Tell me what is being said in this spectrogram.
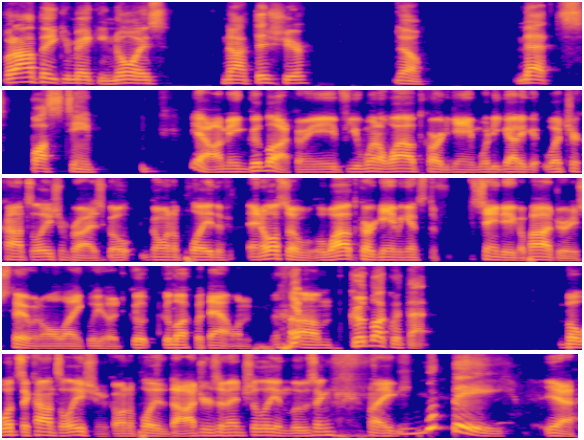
but I don't think you're making noise. Not this year. No. Mets bus team. Yeah, I mean, good luck. I mean, if you win a wild card game, what do you got to get? What's your consolation prize? Go going to play the and also a wild card game against the San Diego Padres too, in all likelihood. Good good luck with that one. Yep. Um, Good luck with that. but what's the consolation? Going to play the Dodgers eventually and losing? like, Whoopee. yeah,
